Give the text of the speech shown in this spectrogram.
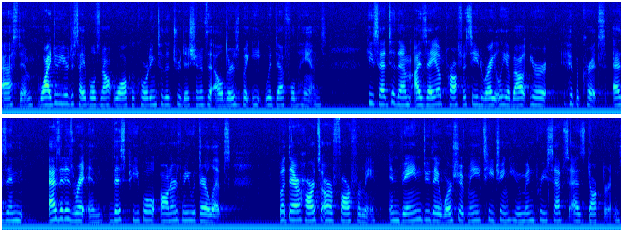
asked him, Why do your disciples not walk according to the tradition of the elders, but eat with defiled hands? He said to them, Isaiah prophesied rightly about your hypocrites, as in as it is written, This people honors me with their lips, but their hearts are far from me. In vain do they worship me, teaching human precepts as doctrines.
